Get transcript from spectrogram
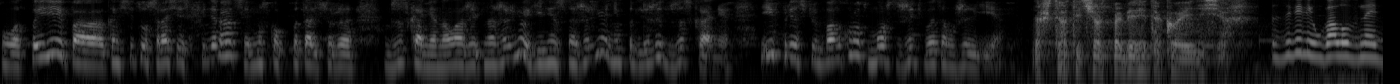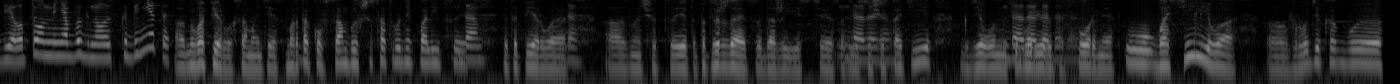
Вот. По идее, по Конституции Российской Федерации, мы сколько пытались уже взыскание наложить на жилье, единственное жилье не подлежит взысканию. И, в принципе, банкрот может жить в этом жилье. Да что ты, черт побери, такое несешь? Завели уголовное дело. То он меня выгнал из кабинета. А, Ну, во-первых, самое интересное, Мартаков сам бывший сотрудник полиции. Да. Это первое. Да. А, значит, это подтверждается, даже есть э, соответствующие Да-да-да. статьи, где он Да-да-да-да-да. фигурирует в форме. У Васильева э, вроде как бы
